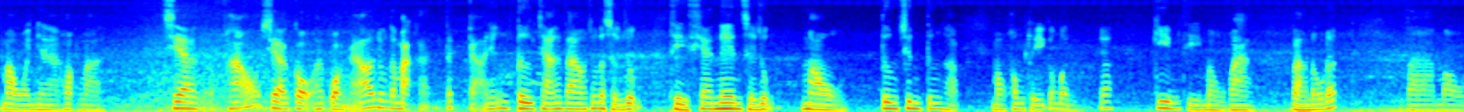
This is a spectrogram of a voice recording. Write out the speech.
màu của nhà hoặc là xe pháo xe cộ hay quần áo chúng ta mặc tất cả những tư trang tao chúng ta sử dụng thì xe nên sử dụng màu tương sinh tương hợp, màu phong thủy của mình nhé kim thì màu vàng vàng nâu đất. Và màu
